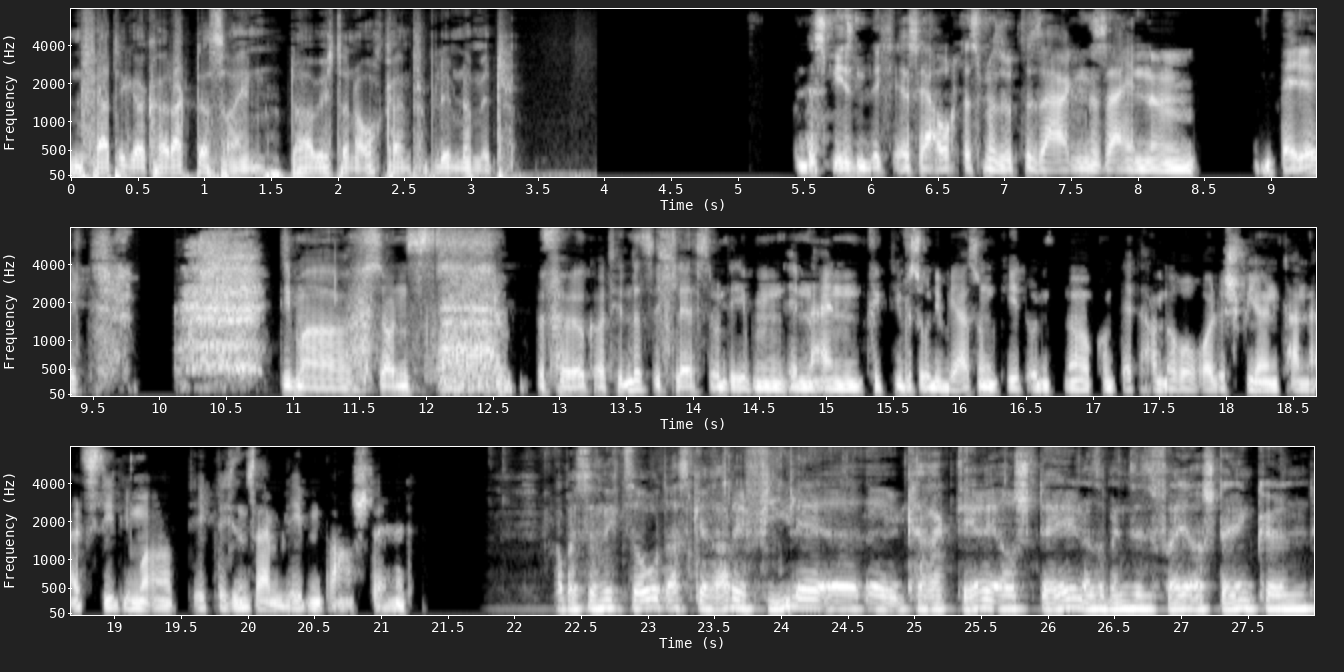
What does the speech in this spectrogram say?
ein fertiger Charakter sein. Da habe ich dann auch kein Problem damit. Und das Wesentliche ist ja auch, dass man sozusagen seine Welt die man sonst bevölkert hinter sich lässt und eben in ein fiktives Universum geht und eine komplett andere Rolle spielen kann als die, die man täglich in seinem Leben darstellt. Aber ist es nicht so, dass gerade viele äh, äh, Charaktere erstellen, also wenn sie es frei erstellen können,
